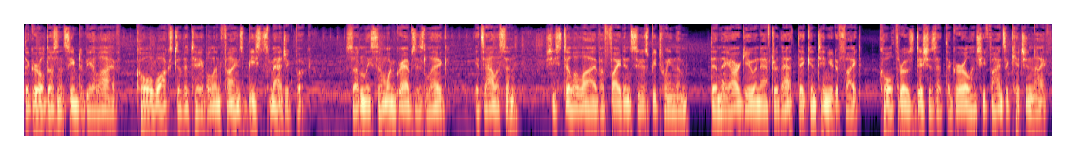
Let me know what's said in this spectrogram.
The girl doesn't seem to be alive. Cole walks to the table and finds Beast's magic book. Suddenly, someone grabs his leg. It's Allison. She's still alive. A fight ensues between them. Then they argue, and after that, they continue to fight. Cole throws dishes at the girl, and she finds a kitchen knife.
